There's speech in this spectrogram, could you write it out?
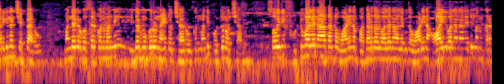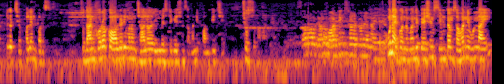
జరిగిందని చెప్పారు. మన దగ్గరకు వస్తారు కొంతమంది. ఇద్దరు ముగ్గురు నైట్ వచ్చారు కొంతమంది పొద్దున వచ్చారు. సో ఇది ఫుడ్ వల్లనా దాంట్లో వాడిన పదార్థాల వలన లేకపోతే వాడిన ఆయిల్ వలన అనేది మనం కరెక్ట్గా చెప్పలేని పరిస్థితి. సో దాని కొరకు ఆల్రెడీ మనం చాలా ఇన్వెస్టిగేషన్స్ అవన్నీ పంపించి చూస్తున్నాం. ఉన్నాయి? కొంతమంది పేషెంట్ సిమ్టమ్స్ అవన్నీ ఉన్నాయి.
